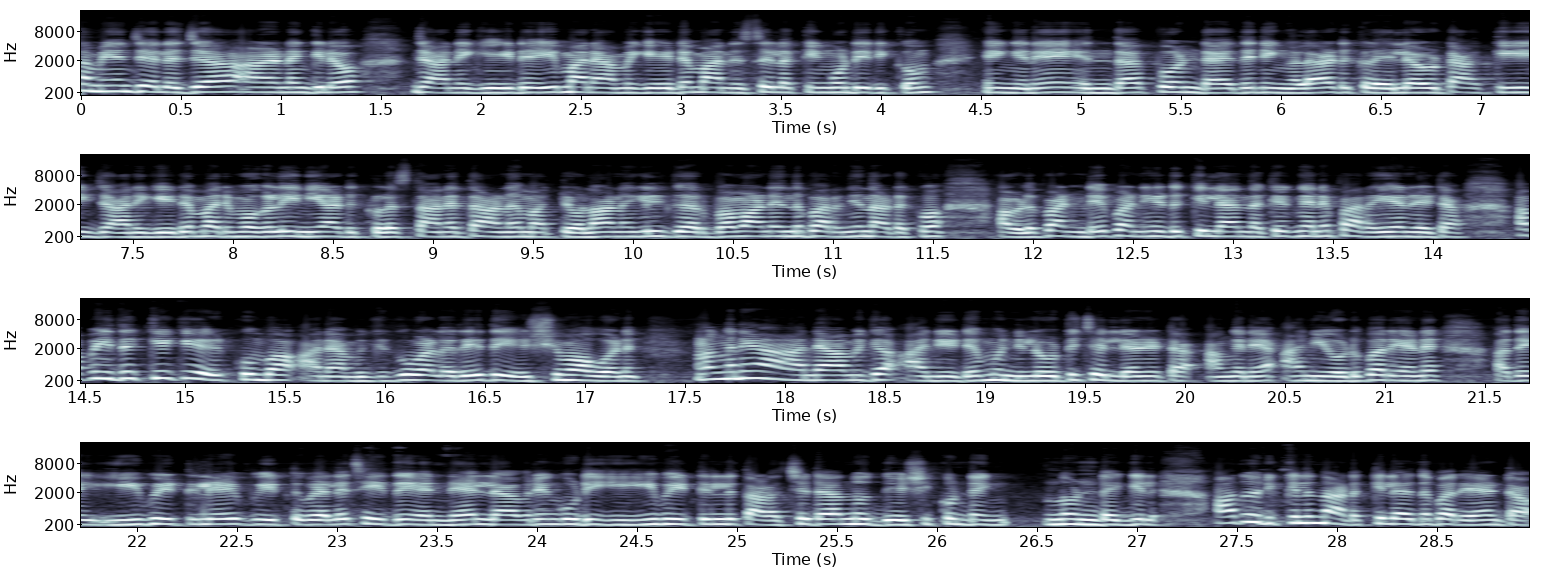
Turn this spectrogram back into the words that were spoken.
സമയം ജലജ ആണെങ്കിലോ ജാനകിയുടെയും അനാമികയുടെ മനസ്സിളക്കിയും കൊണ്ടിരിക്കും ഇങ്ങനെ എന്താ ഇപ്പോൾ ഉണ്ടായത്? നിങ്ങളെ അടുക്കളയിലോട്ടാക്കി ജാനകിയുടെ മരുമകൾ ഇനി അടുക്കള സ്ഥാനത്താണ്. മറ്റോളാണെങ്കിൽ ഗർഭമാണെന്ന് പറഞ്ഞ് നടക്കും. അവൾ പണ്ടേ പണിയെടുക്കില്ല എന്നൊക്കെ ഇങ്ങനെ പറയാണ് കേട്ടോ. അപ്പോൾ ഇതൊക്കെ കേൾക്കുമ്പോൾ അനാമികക്ക് വളരെ ദേഷ്യമാവുകയാണ്. അങ്ങനെ അനാമിക അനിയുടെ മുന്നിലോട്ട് ചെല്ലാണ് കേട്ടോ. അങ്ങനെ അനിയോട് പറയാണ് അതെ ഈ വീട്ടിലെ വീട്ടുവേല ചെയ്ത് എന്നെ എല്ലാവരെയും കൂടി ഈ വീട്ടിൽ തളച്ചിടാന്ന് ഉദ്ദേശിക്കുന്നുണ്ടെങ്കിൽ അതൊരിക്കലും നടക്കില്ല എന്ന് പറയാൻ കേട്ടോ.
